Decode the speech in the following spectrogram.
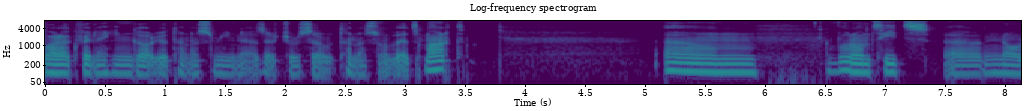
վարակվել է 579486 մարդ, որոնցից նոր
